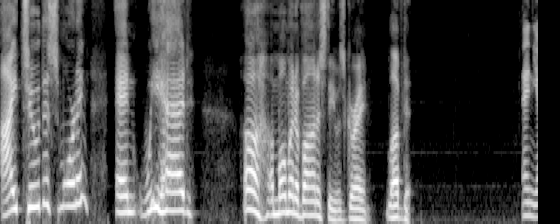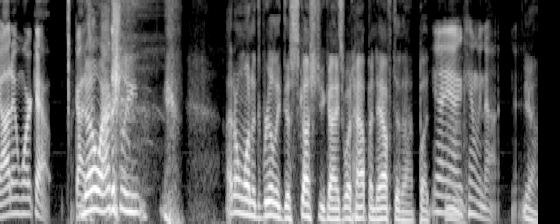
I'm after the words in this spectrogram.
I too this morning, and we had uh, a moment of honesty. It was great. Loved it. And y'all didn't work out. Gotcha. No, actually, I don't want to really discuss you guys what happened after that, but Yeah, yeah. Can we not? yeah,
